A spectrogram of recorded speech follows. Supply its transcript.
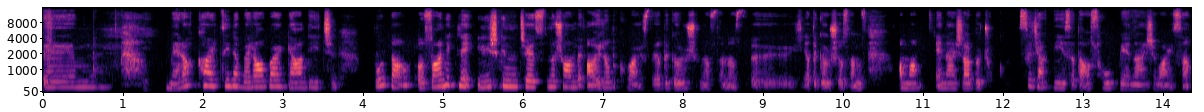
E, merak kartıyla beraber geldiği için burada özellikle ilişkinin içerisinde şu an bir ayrılık varsa ya da görüşmüyorsanız e, ya da görüşüyorsanız ama enerjiler böyle çok sıcak değilse daha soğuk bir enerji varsa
